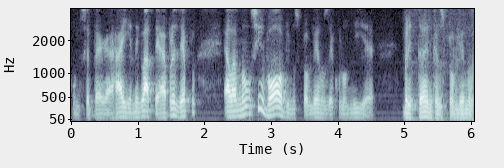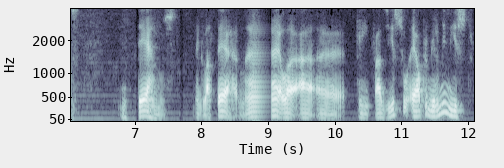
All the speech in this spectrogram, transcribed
Como você pega a rainha da Inglaterra, por exemplo, ela não se envolve nos problemas da economia britânica, nos problemas internos da Inglaterra. Né? Ela, a, a, quem faz isso é o primeiro-ministro.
